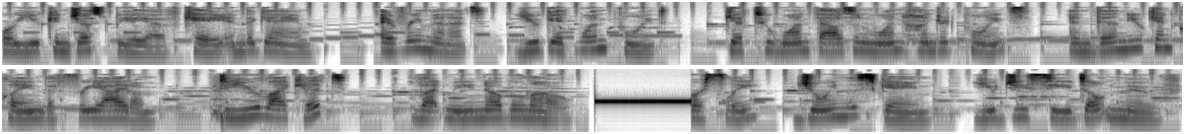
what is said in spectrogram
or you can just be AFK in the game. Every minute, you get 1 point. Get to 1100 points, and then you can claim the free item. Do you like it? Let me know below. Firstly, join this game, UGC don't move.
